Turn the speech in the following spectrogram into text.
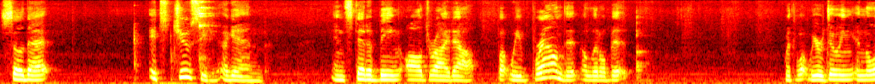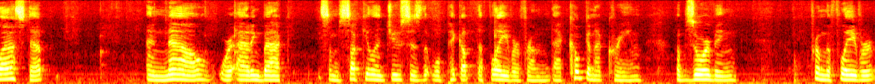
so that it's juicy again instead of being all dried out. But we've browned it a little bit with what we were doing in the last step. And now we're adding back some succulent juices that will pick up the flavor from that coconut cream, absorbing from the flavor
